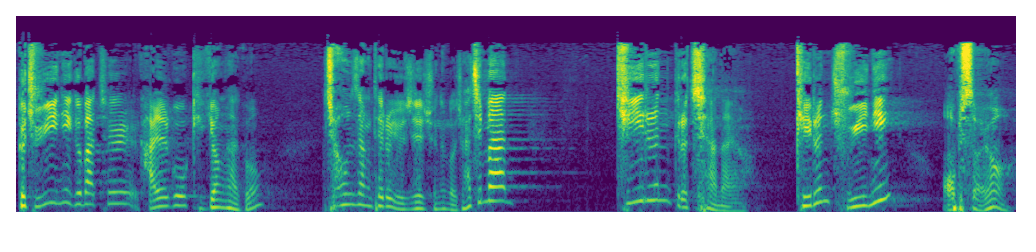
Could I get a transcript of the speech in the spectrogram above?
그 주인이 그 밭을 갈고 기경하고 좋은 상태로 유지해 주는 거죠. 하지만 길은 그렇지 않아요. 길은 주인이 없어요.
